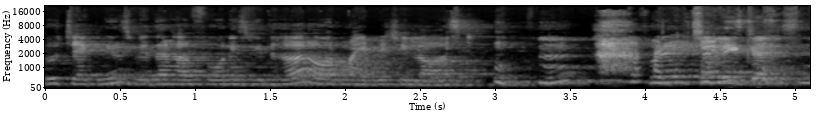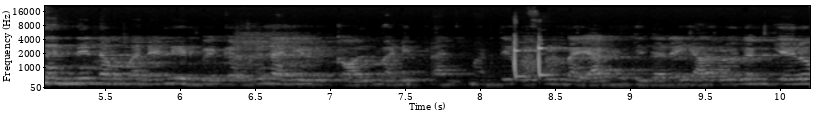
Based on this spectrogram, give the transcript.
To check means whether her phone is with her or might be she lost. Actually girls ನನ್ನೇ ನಮ್ಮ ಮನೇಲಿ ಇರಬೇಕಾದ್ರೆ ನಾನು ಇವ್ರಿಗೆ ಕಾಲ್ ಮಾಡಿ ಪ್ರ್ಯಾಂಕ್ ಮಾಡಿದೆ ಅವ್ರು ಭಯ ಆಗ್ಬಿಟ್ಟಿದ್ದಾರೆ. ಯಾರೋ ನನಗೆ ಏನೋ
